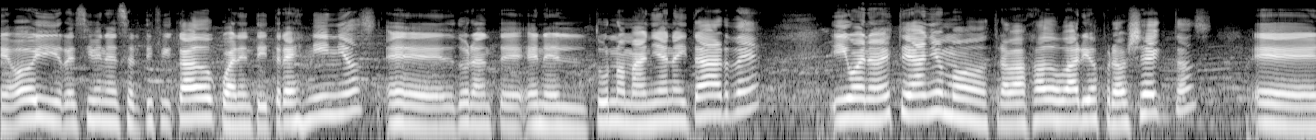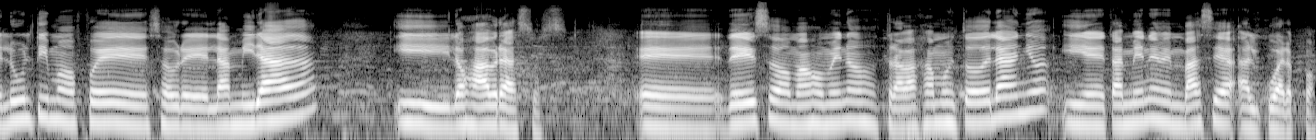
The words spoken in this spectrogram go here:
Hoy reciben el certificado 43 niños eh, durante, en el turno mañana y tarde. Y bueno, este año hemos trabajado varios proyectos. Eh, el último fue sobre la mirada y los abrazos. Eh, de eso más o menos trabajamos todo el año y también en base al cuerpo.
